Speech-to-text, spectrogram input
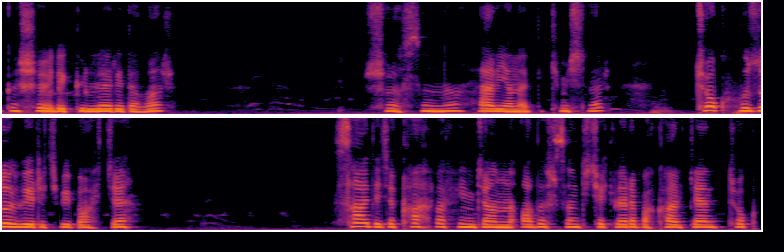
Bakın şöyle gülleri de var. Şurasını her yana dikmişler. Çok huzur verici bir bahçe. Sadece kahve fincanını alırsın çiçeklere bakarken çok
